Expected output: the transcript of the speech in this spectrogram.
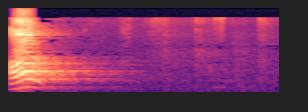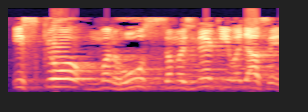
اور اس کو منحوس سمجھنے کی وجہ سے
